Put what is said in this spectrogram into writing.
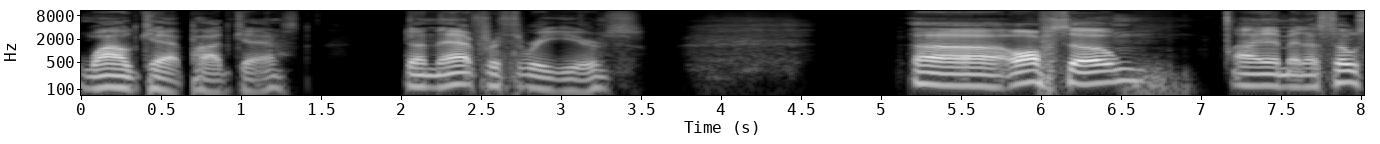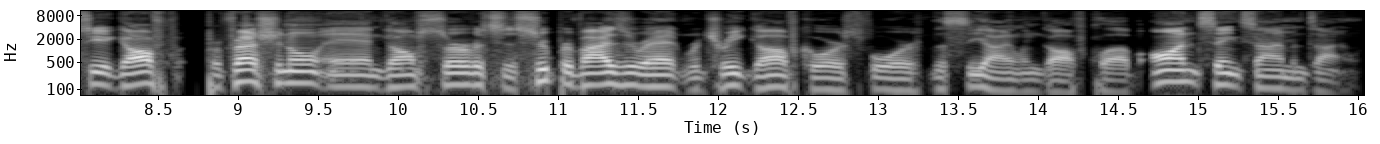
Wildcat podcast. Done that for three years. Uh, also, I am an associate golf professional and golf services supervisor at Retreat Golf Course for the Sea Island Golf Club on St. Simon's Island.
